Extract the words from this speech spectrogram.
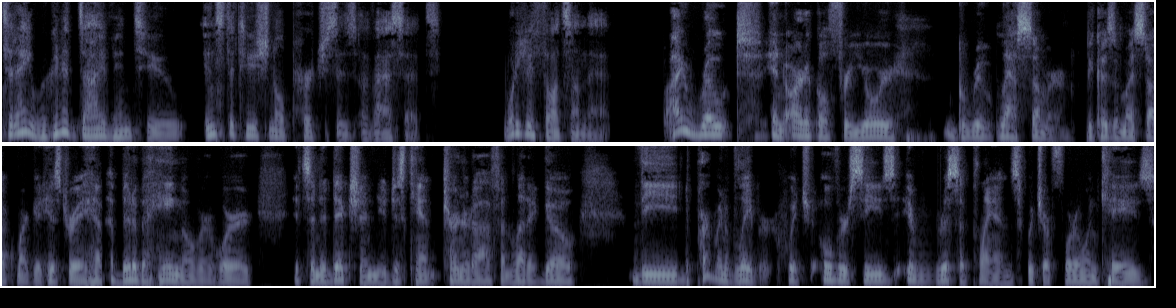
Today, we're going to dive into institutional purchases of assets. What are your thoughts on that? I wrote an article for your group last summer because of my stock market history. I have a bit of a hangover where it's an addiction. You just can't turn it off and let it go. The Department of Labor, which oversees ERISA plans, which are 401ks,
